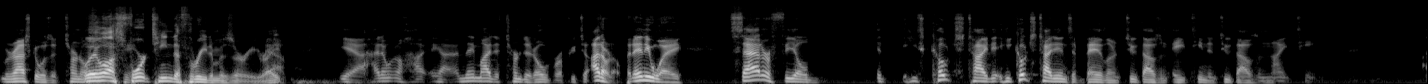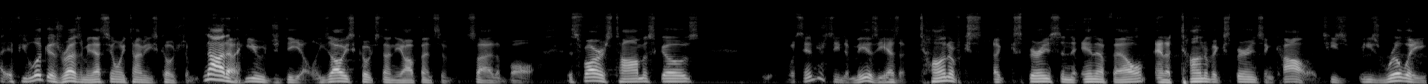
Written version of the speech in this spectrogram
Nebraska was a turnover. well, they lost team. 14 to 3 to missouri right Yeah, I don't know how. Yeah, and they might have turned it over a few times. I don't know, but anyway, Satterfield, it, he's coached tight. He coached tight ends at Baylor in 2018 and 2019. If you look at his resume, that's the only time he's coached him. Not a huge deal. He's always coached on the offensive side of the ball. As far as Thomas goes, what's interesting to me is he has a ton of experience in the NFL and a ton of experience in college. He's he's really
